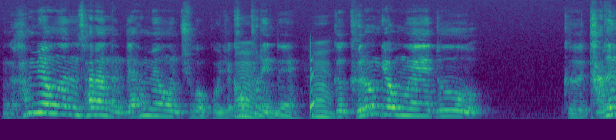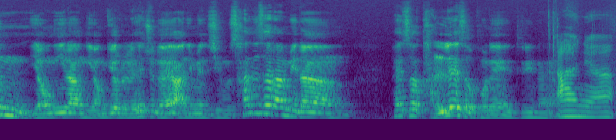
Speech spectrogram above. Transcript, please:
그러니까 한 명은 살았는데 한 명은 죽었고 이제 커플인데 음. 그 그런 경우에도 그 다른 영이랑 연결을 해주나요? 아니면 지금 산 사람이랑 해서 달래서 보내드리나요? 아니야.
